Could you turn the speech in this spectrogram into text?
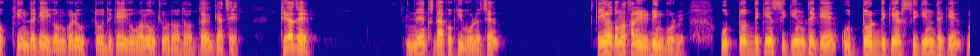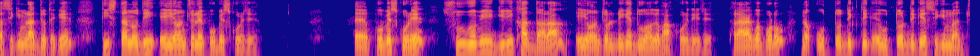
দক্ষিণ থেকে এগম করে উত্তর দিকে এগমভাবে উঁচু হতে হতে গেছে। ঠিক আছে? নেক্সট দেখো কি বলেছে। এইগুলো তোমার খালি রিডিং পড়বে। উত্তর দিকে সিকিম থেকে, উত্তর দিকের সিকিম থেকে বা সিকিম রাজ্য থেকে তিস্তা নদী এই অঞ্চলে প্রবেশ করেছে। প্রবেশ করে সুগভী গিরিখাত দ্বারা এই অঞ্চলটিকে দুভাগে ভাগ করে দিয়েছে। তাহলে আর একবার পড়ো। না, উত্তর দিক থেকে, উত্তর দিকে সিকিম রাজ্য।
